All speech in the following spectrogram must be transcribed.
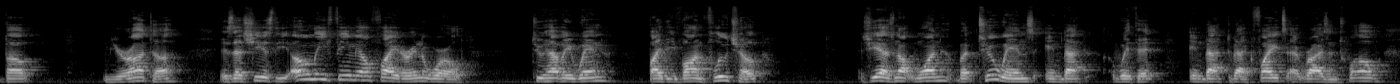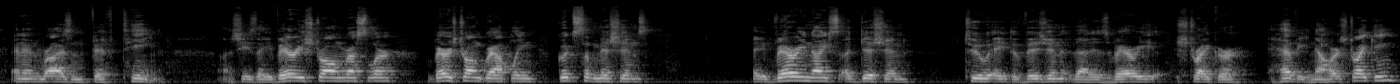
about Murata is that she is the only female fighter in the world to have a win by the Von Flue choke. She has not one but two wins in back with it in back-to-back -back fights at Rizin 12 and then Rizin 15. Uh, she's a very strong wrestler, very strong grappling, good submissions, a very nice addition to a division that is very striker heavy. Now her striking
